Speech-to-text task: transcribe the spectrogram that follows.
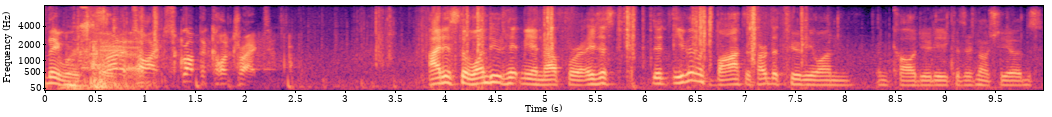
They were. Run out of time. Scrub the contract. I just the one dude hit me enough where it just it, even with bots, it's hard to two v one in Call of Duty because there's no shields.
